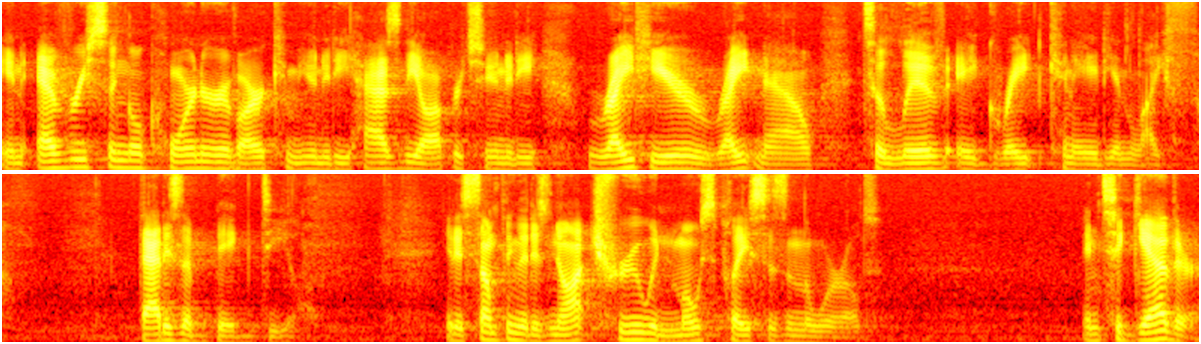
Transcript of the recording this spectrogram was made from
in every single corner of our community has the opportunity right here, right now, to live a great Canadian life. That is a big deal. It is something that is not true in most places in the world. And together,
